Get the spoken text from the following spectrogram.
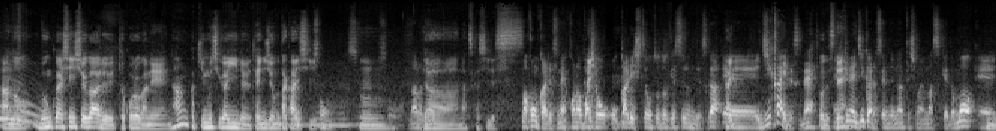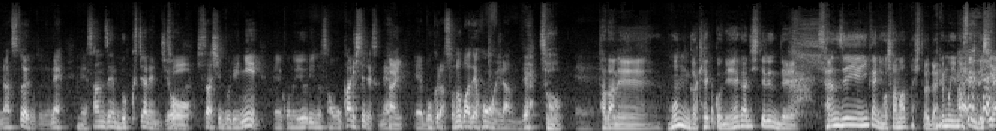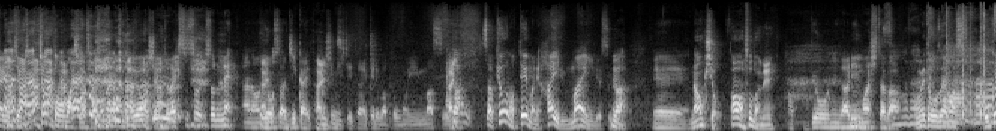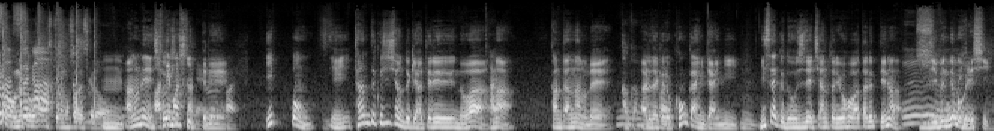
あの文庫や新書があるところがねなんか気持ちがいいのよ。天井も高いし、そうなんですよ。うん。そう。なので、いやまー懐かしいです、あ、今回ですね、この場所をお借りしてお届けするんですが、はい。えー次回ですね。そうですね。いきなり次回の宣伝になってしまいますけども、えーうん。夏ということでね、うん。えー3000ブックチャレンジを久しぶりに、えーこの有林堂さんをお借りしてですね、はい。えー僕らその場で本を選んで、そう。えーただね本が結構値上がりしてるんで3000円以下に収まった人は誰もいませんでした、はい。いきなり言っちゃいました。ちょっとオーバーします。が、その辺のご容赦いただきつつ、そそのね、あの、はい様子は次回楽しみにしていただければと思いますが、はい。さあ、今日のテーマに入る前にですが、えー直木賞。ああそうだね、発表になりましたが、うん。おめでとうございます。僕らが。おめでとうございますっていうのもそうですけど、うん、あのね当正直てましたね。言ってねはい。一本、えー単独辞書の時当てるのは、はい。まあ簡単なのであれだけど、はい。今回みたいにうん。2作同時でちゃんと両方当たるっていうのはうん。自分でも嬉しい。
